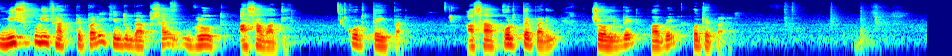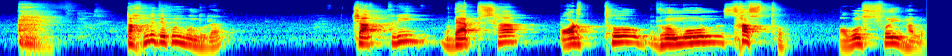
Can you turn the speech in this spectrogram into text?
উনিশ কুড়ি থাকতে পারি, কিন্তু ব্যবসায় গ্রোথ আশাবাদী, করতেই পারি। আশা করতে পারি, চলবে, হবে, হতে পারে। তাহলে দেখুন বন্ধুরা, চাকরি, ব্যবসা অর্থ, ভ্রমণ, স্বাস্থ্য অবশ্যই ভালো।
